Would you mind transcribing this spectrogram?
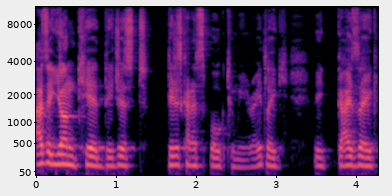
as a young kid, they just they just kind of spoke to me, right? Like, like guys like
